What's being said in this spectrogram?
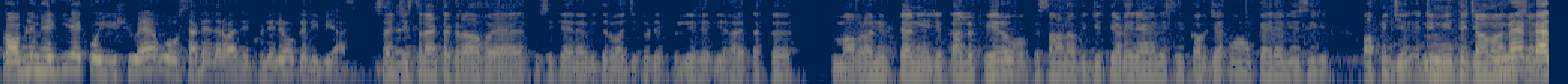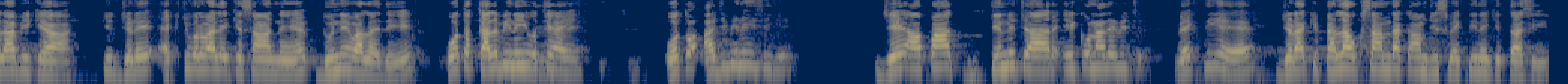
ਪ੍ਰੋਬਲਮ ਹੈਗੀ ਹੈ ਕੋਈ ਇਸ਼ੂ ਹੈ ਉਹ ਸਾਡੇ ਦਰਵਾਜ਼ੇ ਖੁੱਲੇ ਨੇ ਉਹ ਕਦੀ ਵੀ ਆ ਸਕਦੇ ਸਰ ਜਿਸ ਤਰ੍ਹਾਂ ਟਕਰਾਅ ਹੋਇਆ ਹੈ ਤੁਸੀਂ ਕਹਿ ਰਹੇ ਹੋ ਵੀ ਦਰਵਾਜ਼ੇ ਤੁਹਾਡੇ ਖੁੱਲੇ ਹੈਗੇ ਹਾਲੇ ਤੱਕ ਮਾਮਲਾ ਨਿਪਟਿਆ ਨਹੀਂ ਹੈ। ਜੇ ਕੱਲ ਫੇਰ ਉਹ ਕਿਸਾਨ ਆਪਣੀ ਜਿੱਤੇ ਅੜੇ ਰਹਿਣ ਵੀ ਅਸੀਂ ਕਬਜ਼ਾ ਉਹਨੂੰ ਕਹਿ ਰਹੇ ਵੀ ਅਸੀਂ ਆਪਣੀ ਜ਼ਮੀਨ ਤੇ ਜਾਵਾਂਗੇ ਮੈਂ। ਪਹਿਲਾਂ ਵੀ ਕਿਹਾ ਕਿ ਜਿਹੜੇ ਐਕਚੁਅਲ ਵਾਲੇ ਕਿਸਾਨ ਨੇ ਦੁਨੇ ਵਾਲੇ ਦੇ ਉਹ ਤਾਂ ਕੱਲ ਵੀ ਨਹੀਂ ਉੱਥੇ ਆਏ। ਉਹ ਤਾਂ ਅੱਜ ਵੀ ਨਹੀਂ ਸੀਗੇ। ਜੇ ਆਪਾਂ ਤਿੰਨ ਚਾਰ, ਇੱਕ ਉਹਨਾਂ ਦੇ ਵਿੱਚ ਵਿਅਕਤੀ ਹੈ ਜਿਹੜਾ ਕਿ ਪਹਿਲਾ ਉਕਸਾਨ ਦਾ ਕੰਮ ਜਿਸ ਵਿਅਕਤੀ ਨੇ ਕੀਤਾ ਸੀ,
